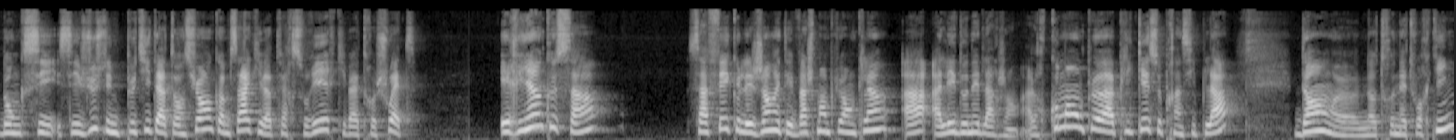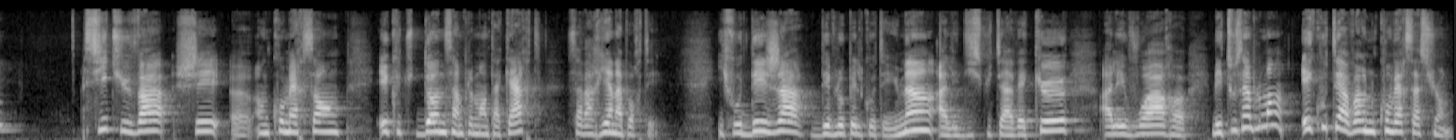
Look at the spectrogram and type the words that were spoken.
Donc c'est juste une petite attention comme ça qui va te faire sourire, qui va être chouette. Et rien que ça, ça fait que les gens étaient vachement plus enclins à aller donner de l'argent. Alors comment on peut appliquer ce principe-là dans euh, notre networking? Si tu vas chez euh, un commerçant et que tu donnes simplement ta carte, ça va rien apporter. Il faut déjà développer le côté humain, aller discuter avec eux, aller voir, euh, mais tout simplement écouter, avoir une conversation.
